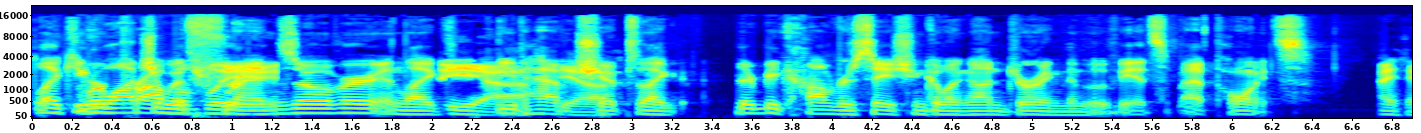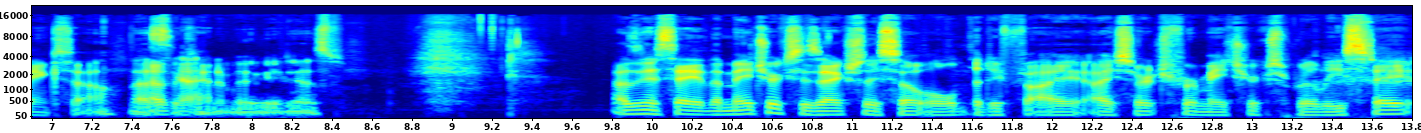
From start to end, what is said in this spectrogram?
Like you'd watch it with friends over, and like Yeah, you'd have yeah. chips, and like there'd be conversation going on during the movie. It's at points. I think so. That's the kind of movie it is. I was gonna say the Matrix is actually so old that if I, I search for Matrix release date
